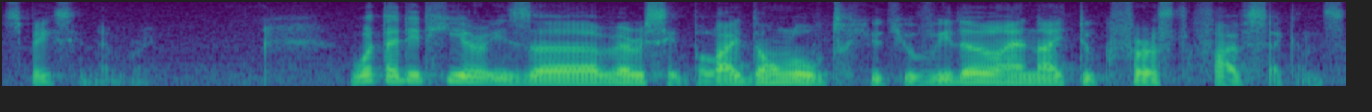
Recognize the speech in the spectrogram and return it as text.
space in memory. What I did here is uh, very simple. I download YouTube video and I took first 5 seconds.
